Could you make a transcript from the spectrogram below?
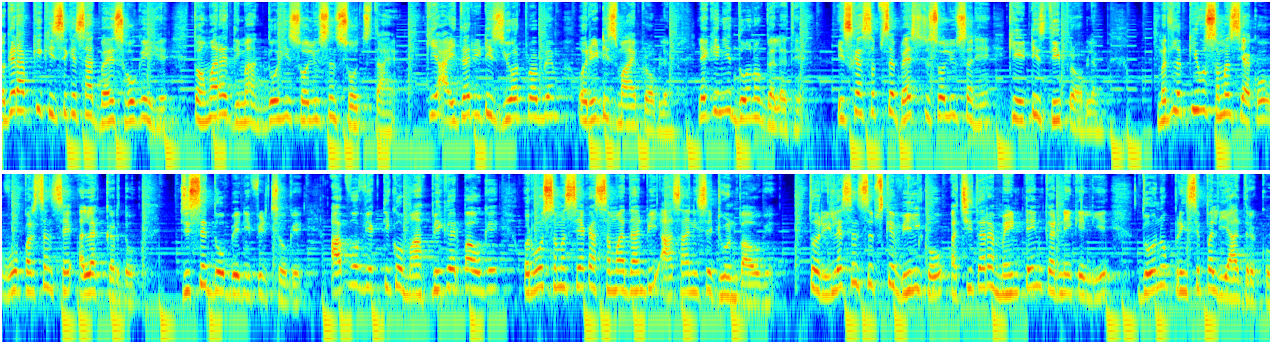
अगर आपकी किसी के साथ बहस हो गई है तो हमारा दिमाग दो ही सॉल्यूशन सोचता है कि either it is your problem और इट इज़ माई प्रॉब्लम लेकिन ये दोनों गलत है। इसका सबसे बेस्ट सॉल्यूशन है कि इट इज़ दी प्रॉब्लम मतलब कि वो समस्या को वो पर्सन से अलग कर दो। जिससे दो बेनिफिट्स हो गए आप वो व्यक्ति को माफ़ भी कर पाओगे और वो समस्या का समाधान भी आसानी से ढूंढ पाओगे। तो रिलेशनशिप्स के व्हील को अच्छी तरह मेंटेन करने के लिए दोनों प्रिंसिपल याद रखो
